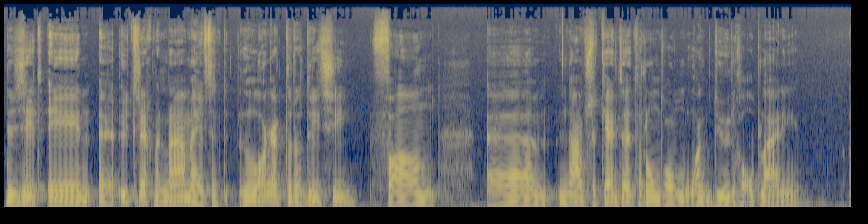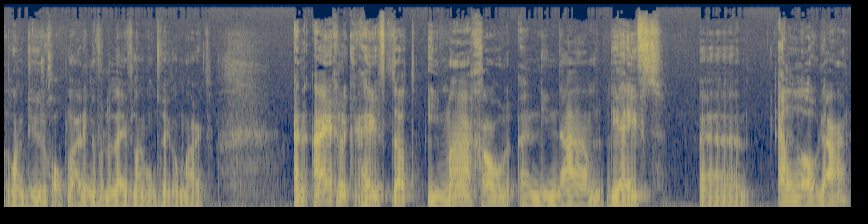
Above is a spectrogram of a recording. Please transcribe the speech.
Er zit in eh, Utrecht met name heeft een lange traditie van ehm naamsbekendheid rondom langdurige opleidingen. Langdurige opleidingen voor de leven lang ontwikkelmarkt. En eigenlijk heeft dat imago en die naam, die heeft eh LLO daar.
